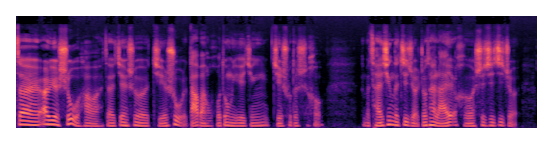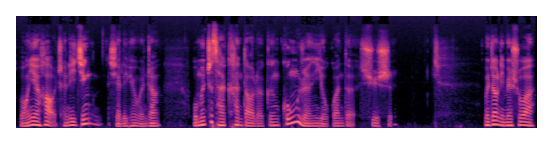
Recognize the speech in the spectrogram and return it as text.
在二月十五号啊，在建设结束、打榜活动也已经结束的时候，那么财新的记者周泰来和实习记者王彦浩、陈立晶写了一篇文章，我们这才看到了跟工人有关的叙事。文章里面说啊，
